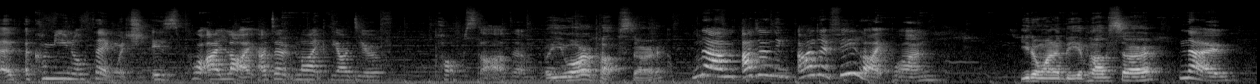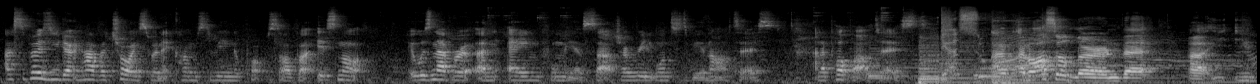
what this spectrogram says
a, a communal thing, which is what I like. I don't like the idea of pop stardom. But you are a pop star. No, I don't think I don't feel like one. You don't want to be a pop star? No, I suppose you don't have a choice when it comes to being a pop star, but it's not. It was never an aim for me as such. I really wanted to be an artist and a pop artist. I've, I've also learned that uh, you,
